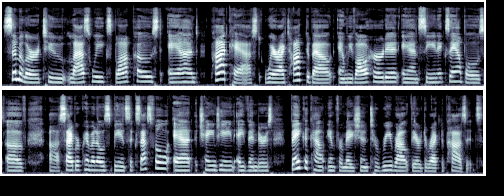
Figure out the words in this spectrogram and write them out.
similar to last week's blog post and podcast where I talked about, and we've all heard it and seen examples of uh, cyber criminals being successful at changing a vendor's bank account information to reroute their direct deposits.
